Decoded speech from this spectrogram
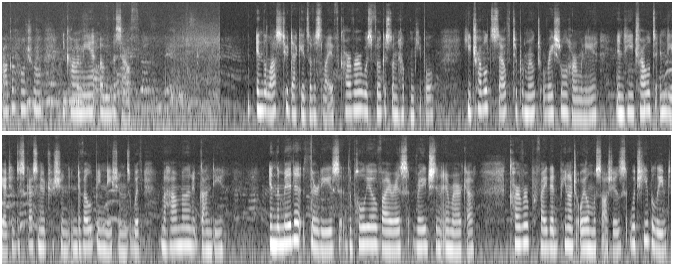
agricultural economy of the South. In the last two decades of his life, Carver was focused on helping people. He traveled south to promote racial harmony, and he traveled to India to discuss nutrition in developing nations with Mahatma Gandhi. In the mid 30s, the polio virus raged in America. Carver provided peanut oil massages, which he believed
